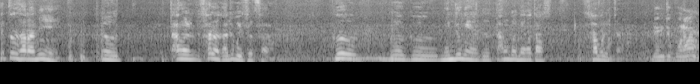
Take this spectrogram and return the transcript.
했던 사람이 그 땅을, 산을 가지고 있었어. 그, 그, 그 문중에 그 땅도 내가 다 사버렸잖아. 명주 군항.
